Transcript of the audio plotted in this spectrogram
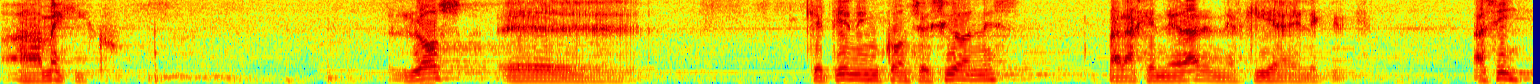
a México los eh, que tienen concesiones para generar energía eléctrica. Así.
